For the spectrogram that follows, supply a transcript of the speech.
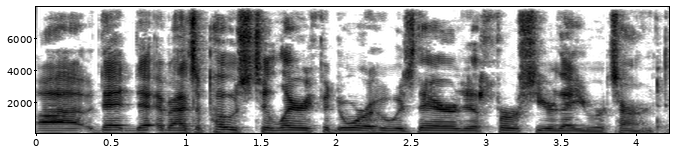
uh, that, that, as opposed to Larry Fedora, who was there the first year that you returned?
